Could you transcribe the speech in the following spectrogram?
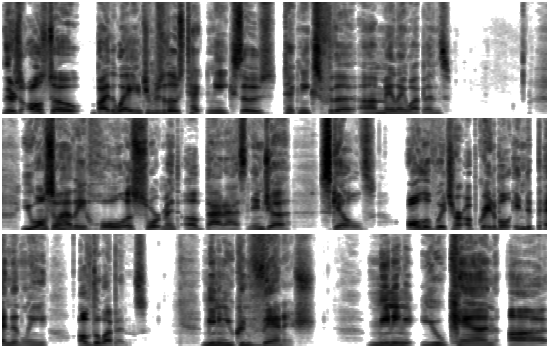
there's also, by the way, in terms of those techniques, those techniques for the uh, melee weapons, you also have a whole assortment of badass ninja skills all of which are upgradable independently of the weapons. Meaning you can vanish. Meaning you can uh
